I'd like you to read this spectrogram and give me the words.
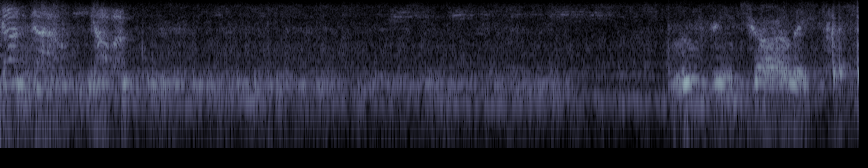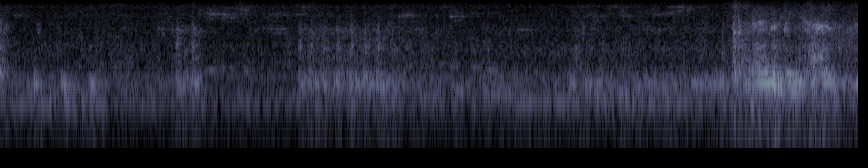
Gun down. Cover. Losing Charlie. Enemy has C.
